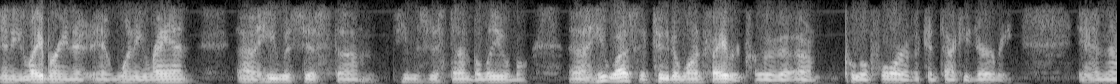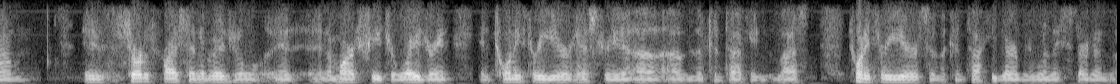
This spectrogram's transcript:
any laboring at, at when he ran. Uh, he was just, um, he was just unbelievable. Uh, he was the two to one favorite for the um, Pool Four of the Kentucky Derby, and um, is the shortest price individual in, in a March future wagering in 23 year history uh, of the Kentucky last 23 years of the Kentucky Derby when they started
